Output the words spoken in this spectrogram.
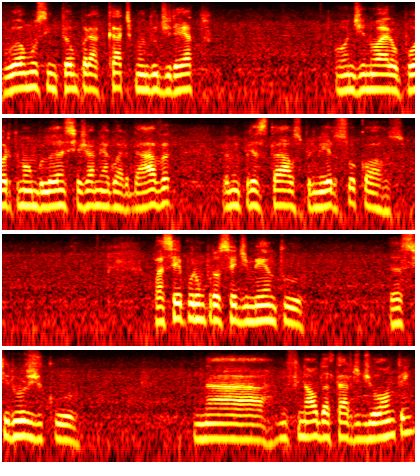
voamos então para Katmandu direto, onde no aeroporto uma ambulância já me aguardava para me prestar os primeiros socorros. Passei por um procedimento uh, cirúrgico na, no final da tarde de ontem,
